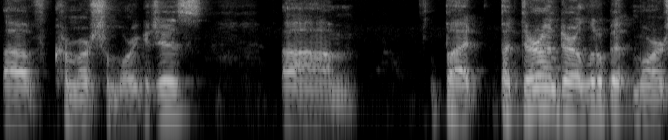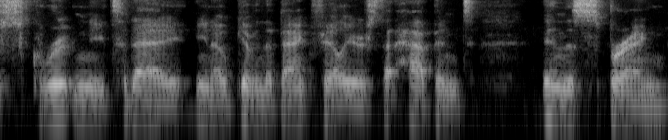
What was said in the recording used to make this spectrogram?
of commercial mortgages. Um, but but they're under a little bit more scrutiny today. You know, given the bank failures that happened in the spring,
